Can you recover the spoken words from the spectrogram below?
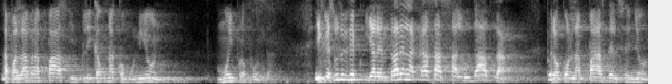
La palabra paz implica una comunión muy profunda. Y Jesús le dice, y al entrar en la casa, saludadla, pero con la paz del Señor.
